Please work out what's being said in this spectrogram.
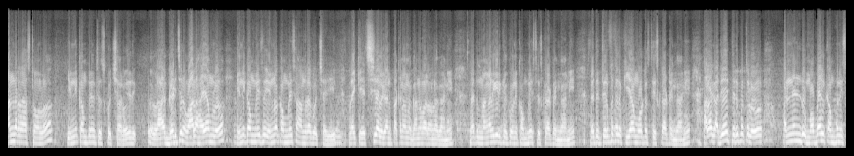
ఆంధ్ర రాష్ట్రంలో ఎన్ని కంపెనీలు తీసుకొచ్చారు ఇది గడిచిన వాళ్ళ హయాంలో ఎన్ని కంపెనీస్ ఎన్నో కంపెనీస్ ఆంధ్రాకి వచ్చాయి. లైక్ హెచ్సిఎల్ కానీ పక్కన ఉన్న గన్నవరంలో కానీ లేకపోతే మంగళగిరికి కొన్ని కంపెనీస్ తీసుకురావటం కానీ లేకపోతే తిరుపతిలో కియా మోటార్స్ తీసుకురావటం కానీ అలాగే అదే తిరుపతిలో పన్నెండు మొబైల్ కంపెనీస్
